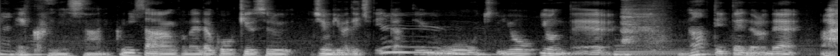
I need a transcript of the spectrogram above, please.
なえ、ります。国さん、国さん、この間号泣する準備はできていたっていうのをちょっとよ読んで、なんて言ったらいいんだろうね。あ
